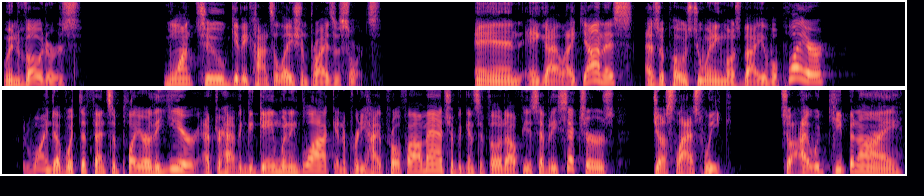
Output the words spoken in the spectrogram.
when voters want to give a consolation prize of sorts. And a guy like Giannis, as opposed to winning most valuable player, could wind up with Defensive Player of the Year after having a game winning block in a pretty high profile matchup against the Philadelphia 76ers just last week. So I would keep an eye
